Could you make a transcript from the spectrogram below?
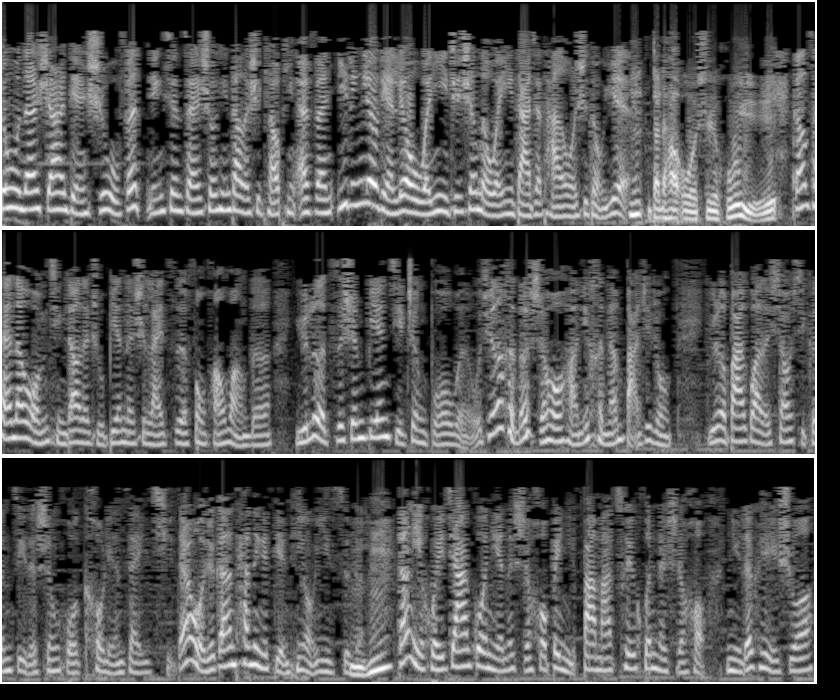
中午的十二点十五分，您现在收听到的是调频 FM 一零六点六文艺之声的文艺大家谈，我是董月。嗯，大家好，我是胡宇。刚才呢，我们请到的主编呢是来自凤凰网的娱乐资深编辑郑博文。我觉得很多时候哈，你很难把这种娱乐八卦的消息跟自己的生活扣连在一起。但是我觉得刚刚他那个点挺有意思的。嗯当你回家过年的时候被你爸妈催婚的时候，女的可以说：“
